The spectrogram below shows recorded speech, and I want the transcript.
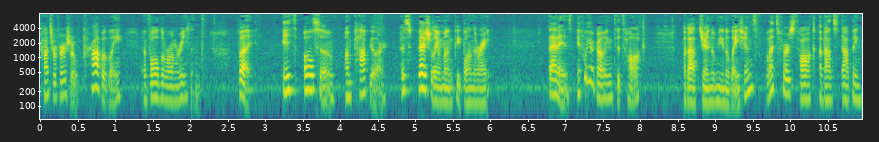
controversial, probably, of all the wrong reasons, but it's also unpopular, especially among people on the right. That is, if we are going to talk about genital mutilations, let's first talk about stopping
